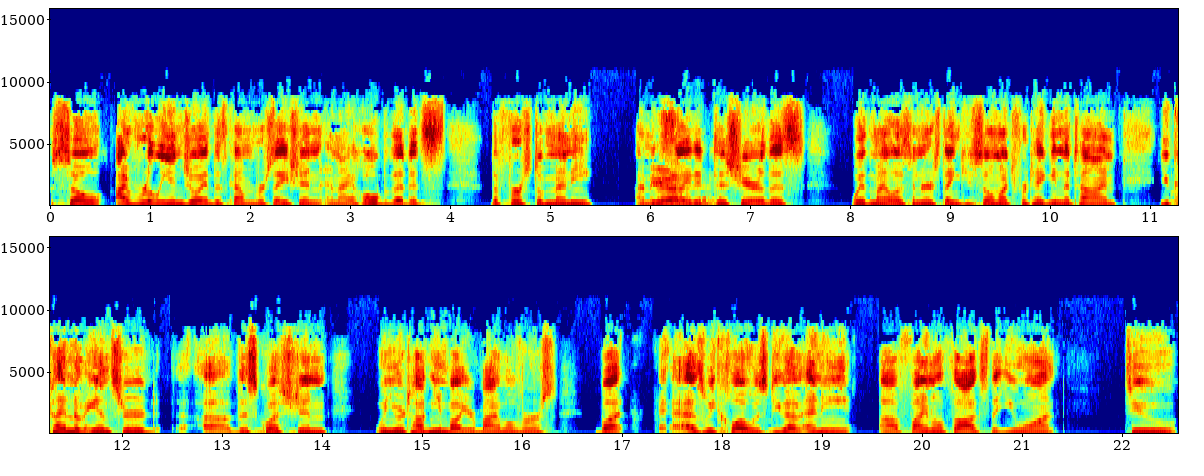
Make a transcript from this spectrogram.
So I've really enjoyed this conversation and I hope that it's the first of many. I'm Yeah. excited to share this with my listeners. Thank you so much for taking the time. You kind of answered uh, this question when you were talking about your Bible verse, but as we close, do you have any uh, final thoughts that you want to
